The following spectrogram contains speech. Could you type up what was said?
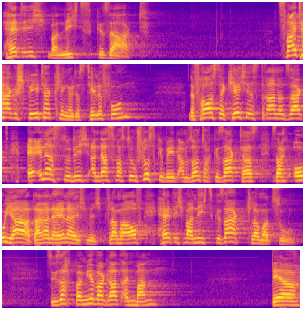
hätte ich mal nichts gesagt. Zwei Tage später klingelt das Telefon eine Frau aus der Kirche ist dran und sagt, erinnerst du dich an das, was du im Schlussgebet am Sonntag gesagt hast? Sagt, oh ja, daran erinnere ich mich. Klammer auf, hätte ich mal nichts gesagt, Klammer zu. Sie sagt, bei mir war gerade ein Mann, der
